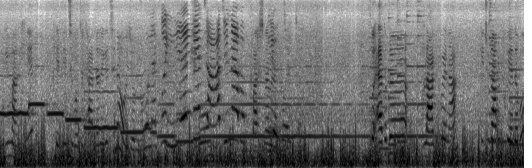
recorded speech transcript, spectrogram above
মুড়ি মাখিয়ে খেতে ইচ্ছে করছে ঠান্ডা লেগেছে না, ওই জন্য। বাসনা বেরোচ্ছে। তো এতটা লাগবে না কিছুটা আমি ধুয়ে দেবো।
